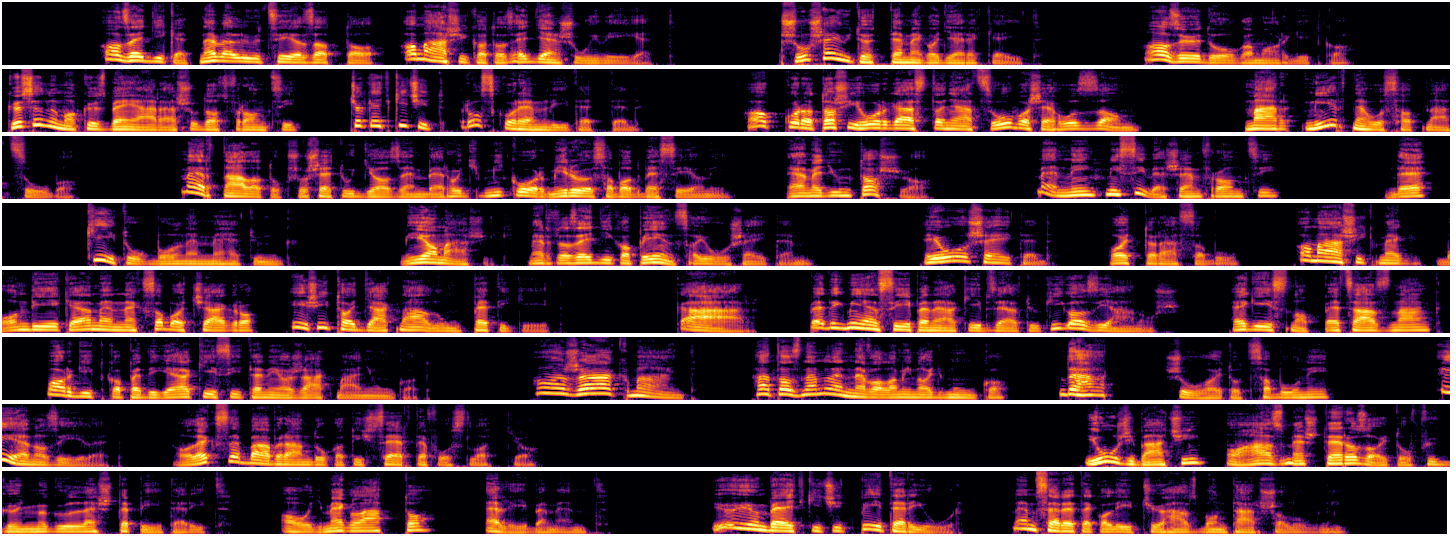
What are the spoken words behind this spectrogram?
Az egyiket nevelő célzattal, a másikat az egyensúly véget. Sose ütötte meg a gyerekeit. Az ő dolga, Margitka. Köszönöm a közbenjárásodat, Franci, csak egy kicsit rosszkor említetted. Akkor a tasi horgásztanyát szóba se hozzam? Már miért ne hozhatnád szóba? Mert nálatok sose tudja az ember, hogy mikor, miről szabad beszélni. Elmegyünk tasra? Mennénk mi szívesen, Franci. De két okból nem mehetünk. Mi a másik? Mert az egyik a pénz, ha jól sejtem. Jól sejted? Hagyta rá Szabó. A másik meg, bandiék elmennek szabadságra, és itt hagyják nálunk Petikét. Kár, pedig milyen szépen elképzeltük, igaz, János? Egész nap pecáznánk, Margitka pedig elkészíteni a zsákmányunkat. A zsákmányt? Hát az nem lenne valami nagy munka. De hát, sóhajtott Szabóné, ilyen az élet. A legszebb ábrándokat is szerte foszlatja. Józsi bácsi, a házmester az ajtó függöny mögül leste Péterit. Ahogy meglátta, elébe ment. Jöjjön be egy kicsit, Péteri úr! Nem szeretek a lépcsőházban társalogni.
